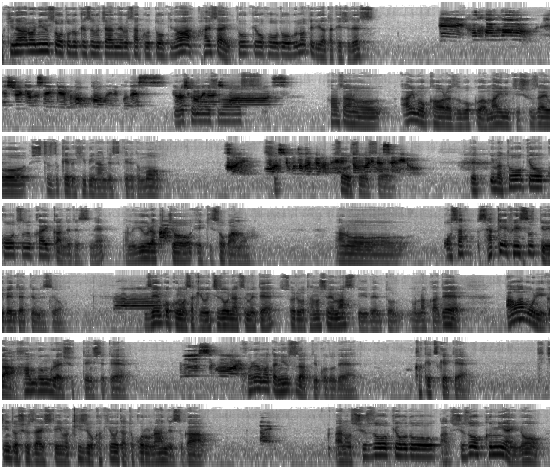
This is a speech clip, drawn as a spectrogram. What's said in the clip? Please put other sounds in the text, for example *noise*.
沖縄のニュースをお届けするチャンネルサクッと沖縄ハイサイ東京報道部の照屋武です。えー、ふふふ編集局整形部の川野由里子です。よろしくお願いします。川野さんあの相も変わらず僕は毎日取材をし続ける日々なんですけれども。はい。まあ仕事だからねそうそうそう。頑張りなさいよ。で今東京交通会館でですねあの有楽町駅そばのあのおさ酒フェスっていうイベントやってるんですよ。全国のお酒を一堂に集めてそれを楽しめますっていうイベントの中で泡盛が半分ぐらい出店しててこれはまたニュースだということで駆けつけてきちんと取材して今記事を書き終えたところなんですがはい。あの酒造共同あ酒造組合の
